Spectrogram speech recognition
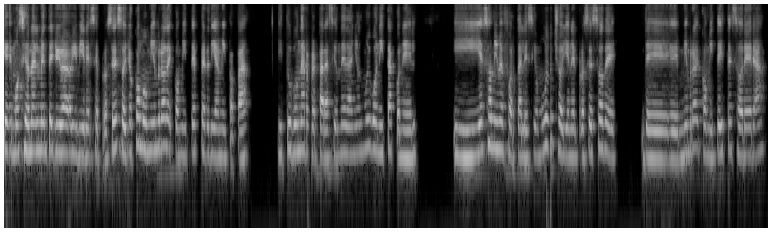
que emocionalmente yo iba a vivir ese proceso. Yo como miembro de comité perdí a mi papá y tuve una reparación de daños muy bonita con él y eso a mí me fortaleció mucho y en el proceso de, de miembro de comité y tesorera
